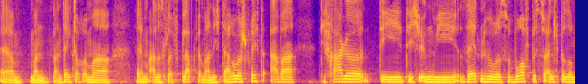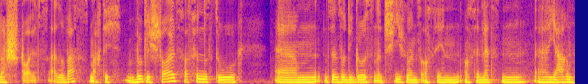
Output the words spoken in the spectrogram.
ähm, man, man denkt auch immer, ähm, alles läuft glatt, wenn man nicht darüber spricht. Aber die Frage, die, die ich irgendwie selten höre, ist so, worauf bist du eigentlich besonders stolz? Also was macht dich wirklich stolz? Was findest du ähm, sind so die größten Achievements aus den, aus den letzten äh, Jahren?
